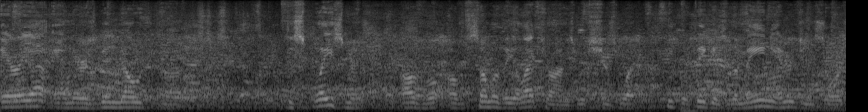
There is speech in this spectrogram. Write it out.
area and there's been no uh, displacement of, of some of the electrons, which is what people think is the main energy source,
